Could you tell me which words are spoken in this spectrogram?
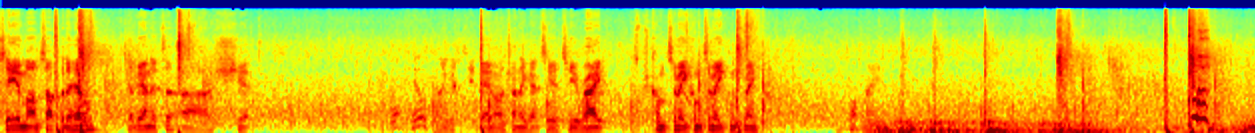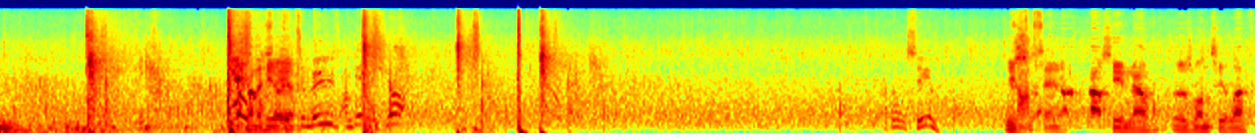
See him on top of the hill. Get behind the t- Oh shit. What hill? I'm trying to get to you, Damon. I'm trying to get to you to your right. Come to me, come to me, come to me. What mate? I'm trying to heal I you. need to move. I'm getting shot. I don't see him. He's, Can't see him. I can't see him now. There's one to your left.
